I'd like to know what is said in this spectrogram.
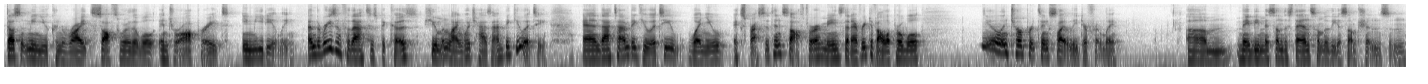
doesn't mean you can write software that will interoperate immediately. And the reason for that is because human language has ambiguity. And that ambiguity, when you express it in software, means that every developer will you know, interpret things slightly differently. Um, maybe misunderstand some of the assumptions and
